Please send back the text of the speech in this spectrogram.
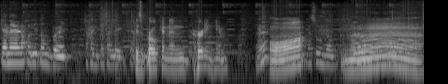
Kaya meron ako ditong burnt. Tsaka dito sa leg. It's broken and hurting him. Huh? Oh. Nasunog. Mm.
